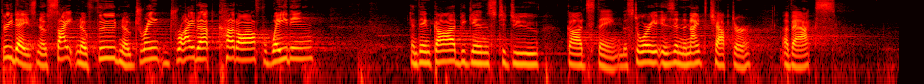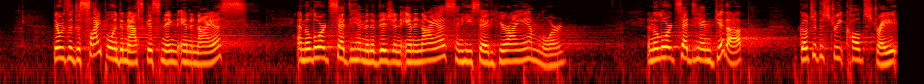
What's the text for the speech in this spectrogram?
Three days, no sight, no food, no drink, dried up, cut off, waiting. And then God begins to do God's thing. The story is in the ninth chapter of Acts. There was a disciple in Damascus named Ananias. And the Lord said to him in a vision, Ananias, and he said, Here I am, Lord. And the Lord said to him, Get up, go to the street called Straight,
